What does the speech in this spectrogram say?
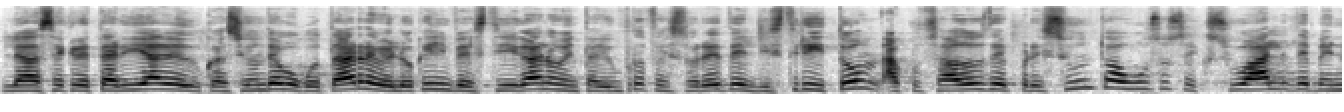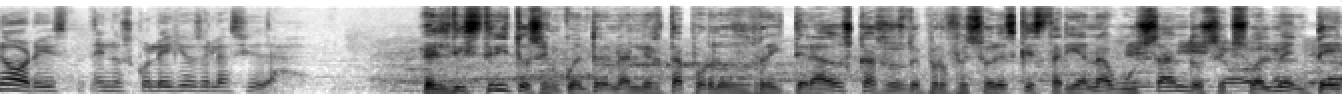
La Secretaría de Educación de Bogotá reveló que investiga a 91 profesores del distrito acusados de presunto abuso sexual de menores en los colegios de la ciudad. El distrito se encuentra en alerta por los reiterados casos de profesores que estarían abusando sexualmente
